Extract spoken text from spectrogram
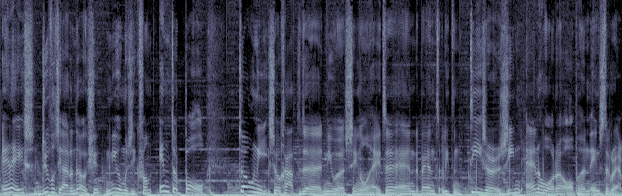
ineens, duveltje uit een doosje, nieuwe muziek van Interpol. Tony, zo gaat de nieuwe single heten. En de band liet een teaser zien en horen op hun Instagram.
